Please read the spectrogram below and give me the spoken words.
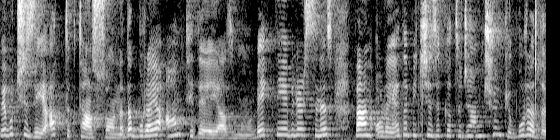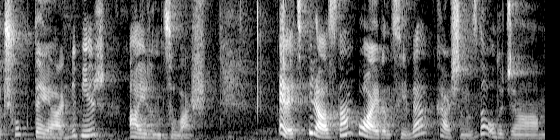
ve bu çiziyi attıktan sonra da buraya anti D yazmamı bekleyebilirsiniz. Ben oraya da bir çizik atacağım çünkü burada çok değerli bir ayrıntı var. Evet, birazdan bu ayrıntıyla karşınızda olacağım.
